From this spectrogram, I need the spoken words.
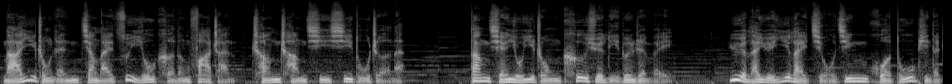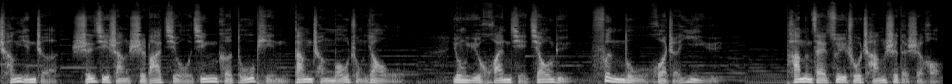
哪一种人将来最有可能发展成长期吸毒者呢？当前有一种科学理论认为，越来越依赖酒精或毒品的成瘾者，实际上是把酒精和毒品当成某种药物，用于缓解焦虑、愤怒或者抑郁。他们在最初尝试的时候，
